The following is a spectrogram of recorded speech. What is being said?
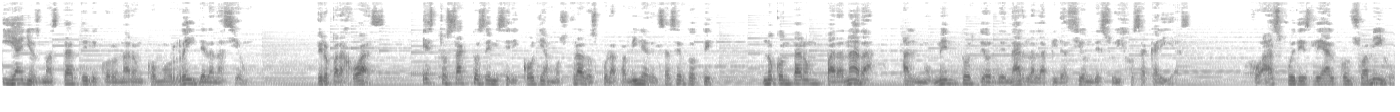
y años más tarde le coronaron como rey de la nación. Pero para Joás, estos actos de misericordia mostrados por la familia del sacerdote no contaron para nada al momento de ordenar la lapidación de su hijo Zacarías. Joás fue desleal con su amigo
